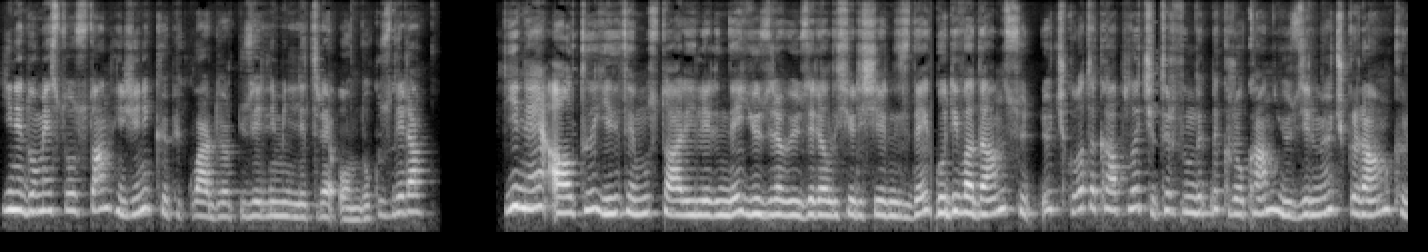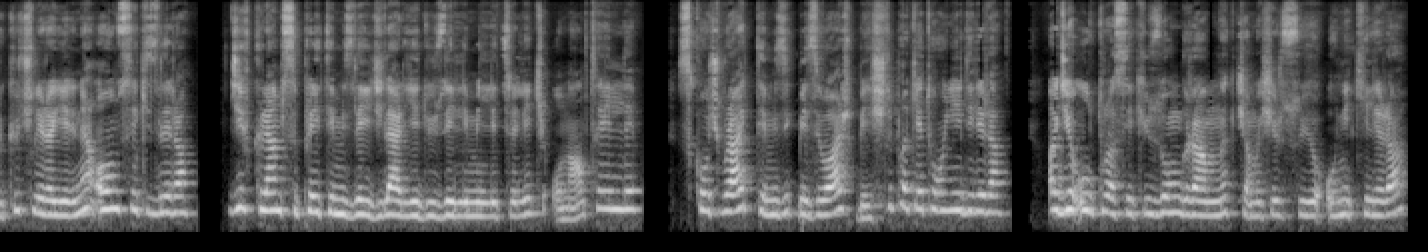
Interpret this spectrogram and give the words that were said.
Yine Domestos'tan hijyenik köpük var 450 mililitre 19 lira. Yine 6-7 Temmuz tarihlerinde 100 lira ve üzeri alışveriş yerinizde Godiva'dan sütlü çikolata kaplı çıtır fındıklı krokan 123 gram 43 lira yerine 18 lira. Cif krem sprey temizleyiciler 750 mililitrelik 16.50. Scotch Brite temizlik bezi var 5'li paket 17 lira. Acı Ultra 810 gramlık çamaşır suyu 12 lira.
